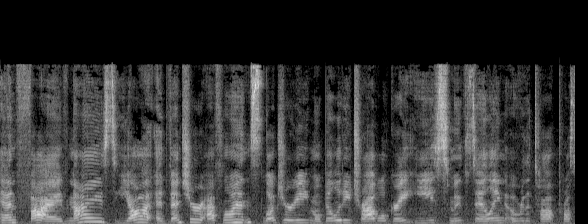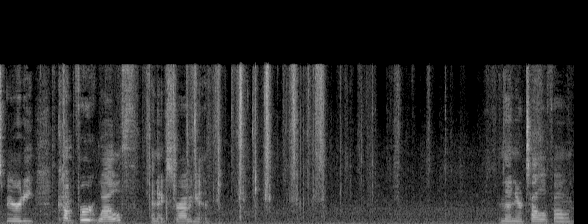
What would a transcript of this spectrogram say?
And five, nice yacht, adventure, affluence, luxury, mobility, travel, great ease, smooth sailing, over the top, prosperity, comfort, wealth, and extravagant. And then your telephone.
